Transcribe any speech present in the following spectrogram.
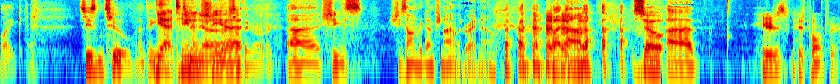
Like season two, I'm thinking. Yeah, of Tina, she, uh, something or other. Uh, she's she's on Redemption Island right now. but um, so uh, Here's here's pulling for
